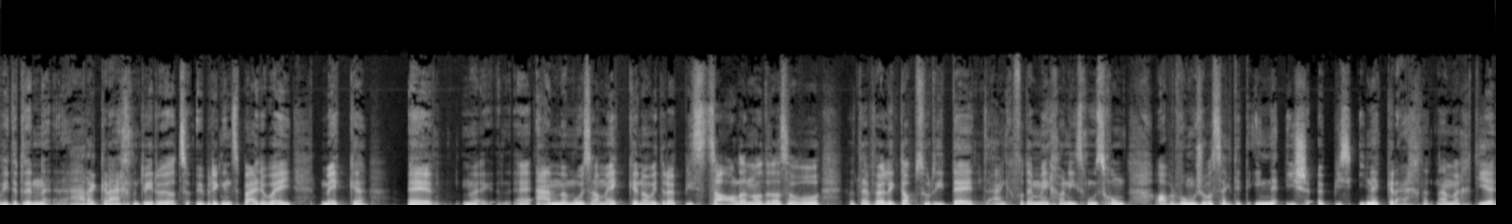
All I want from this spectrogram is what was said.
wieder dann hergerechnet wird, ja übrigens, by the way, Mecken, äh, äh, Emmen muss am Ecken noch wieder etwas zahlen, oder? Also, wo der völlig die Absurdität eigentlich von dem Mechanismus kommt. Aber wo man schon sagen, dort innen ist etwas reingerechnet, nämlich die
